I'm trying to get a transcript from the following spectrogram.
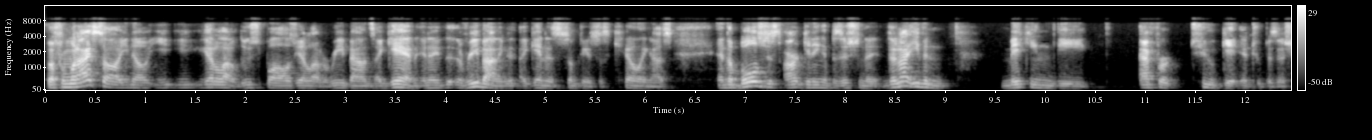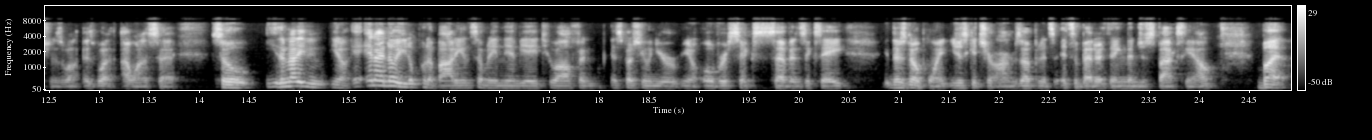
But from what I saw, you know, you, you got a lot of loose balls, you got a lot of rebounds again, and the rebounding again is something that's just killing us. And the Bulls just aren't getting a position that they're not even making the effort to get into position is what is what I want to say. So they're not even, you know, and I know you don't put a body in somebody in the NBA too often, especially when you're, you know, over six, seven, six, eight. There's no point. You just get your arms up, and it's it's a better thing than just boxing out. But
